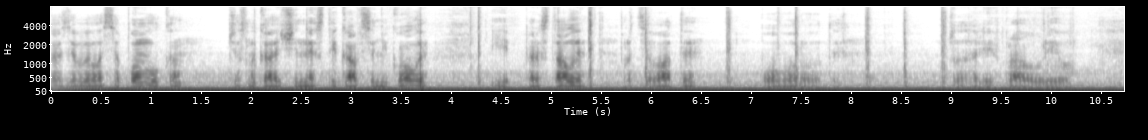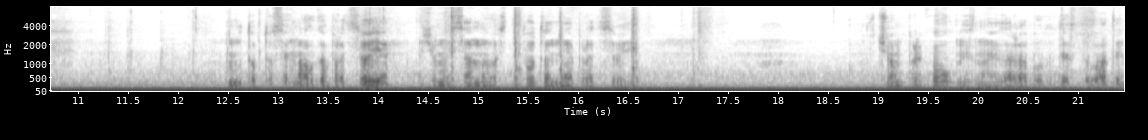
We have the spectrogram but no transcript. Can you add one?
Така з'явилася помилка, чесно кажучи, не стикався ніколи і перестали працювати повороти. Взагалі вправо-вліво. Ну, тобто сигналка працює, а чомусь саме ось тут не працює. В чому прикол? Не знаю. Зараз буду тестувати,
